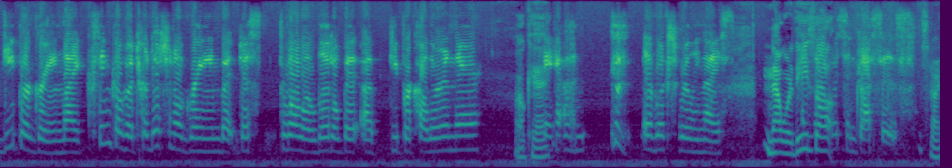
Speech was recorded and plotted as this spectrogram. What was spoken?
deeper green. Like, think of a traditional green, but just throw a little bit of deeper color in there. Okay. And it looks really nice. Now, were these all. in dresses. Sorry.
